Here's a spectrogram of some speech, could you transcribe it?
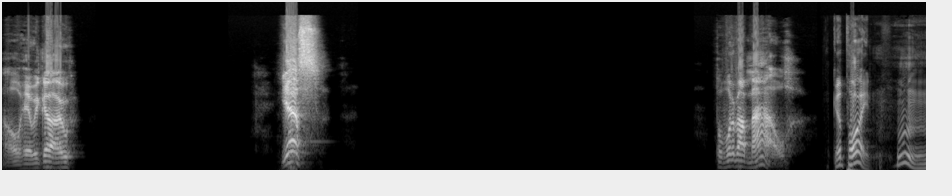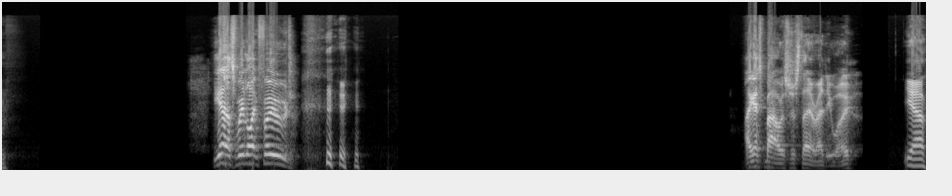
Oh, here we go. Yes! But what about Mao? Good point. Hmm. Yes, we like food! I guess Mao is just there anyway. yeah.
